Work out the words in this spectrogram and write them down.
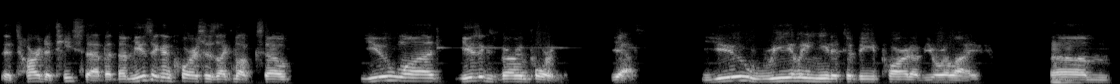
it's hard to teach that. But the music and course is like, look, so you want music is very important. Yes you really need it to be part of your life. Mm-hmm. Um,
